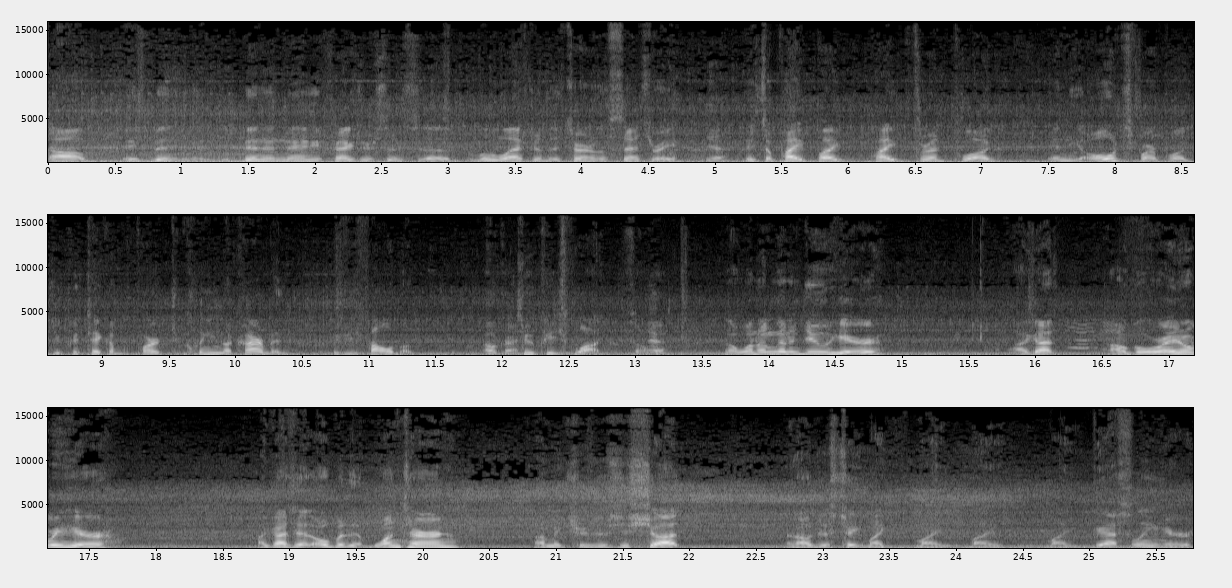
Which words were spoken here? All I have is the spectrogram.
uh, it's been been in manufacture since uh, a little after the turn of the century. Yeah. It's a pipe, pipe, pipe thread plug. In the old spark plugs, you could take them apart to clean the carbon if you followed them. Okay. Two-piece plug. So Yeah. now what I'm going to do here, I got, I'll go right over here. I got that open at one turn. I'll make sure this is shut, and I'll just take my my my my gasoline here,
